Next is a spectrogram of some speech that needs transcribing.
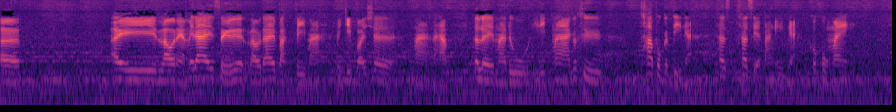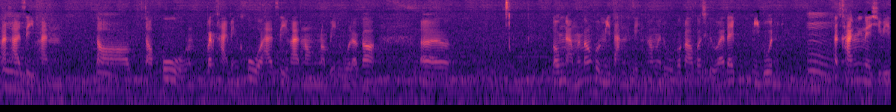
เออไอเราเนี่ยไม่ได้ซื้อเราได้บัตรฟรีมาเป็นกิฟต์วอยเชอร์มานะครับ ก็เลยมาดูอีนิกมาก็คือถ้าปกติเนี่ย ถ้าถ้าเสียตังค์เองเนี่ยก็คงไม่ราคาอืมสี่พัน ต่อต่อคู่มันขายเป็นคู่ครับสี่พันลองลองไปดูแล้วก็ เออโรงหนังมันต้องคนมีตังค์จริงเข้ามาดู พวกเราก็ถือว่าได้มีบุญอืมสักครั้งหนึ่งในชีวิต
